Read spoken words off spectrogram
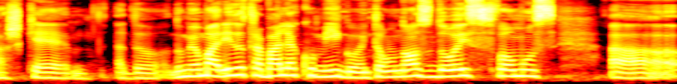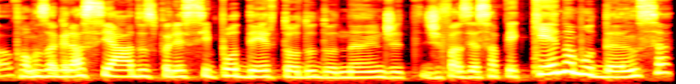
acho que é do, do, meu marido trabalha comigo, então nós dois fomos, uh, fomos agraciados por esse poder todo do Nand de, fazer essa pequena mudança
